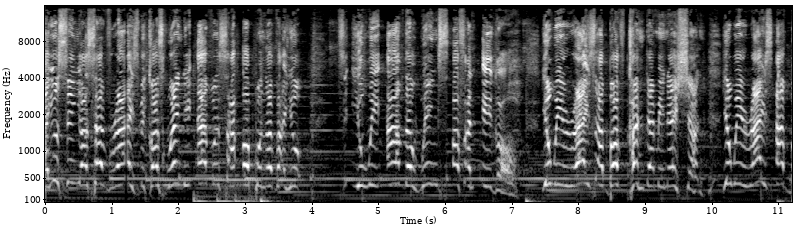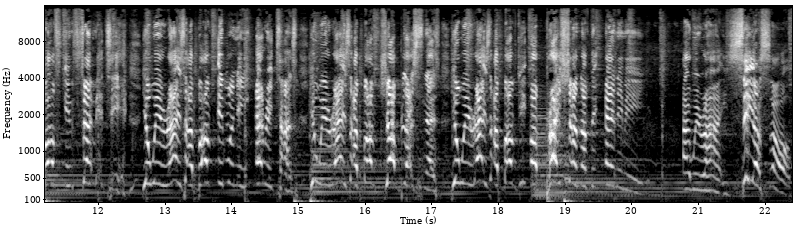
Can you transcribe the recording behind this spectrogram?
Are you seeing yourself rise? Because when the heavens are open over you, you will have the wings of an eagle. You will rise above condemnation. You will rise above infirmity. You will rise above even inheritance. You will rise above joblessness. You will rise above the oppression of the enemy. I will rise. See yourself.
